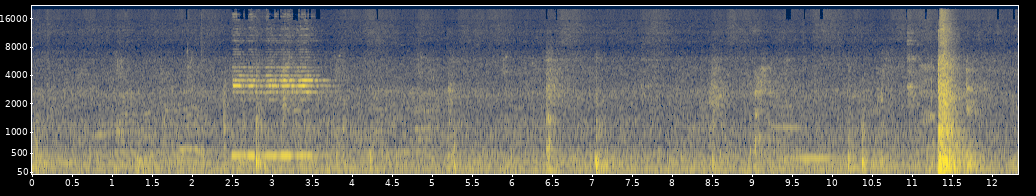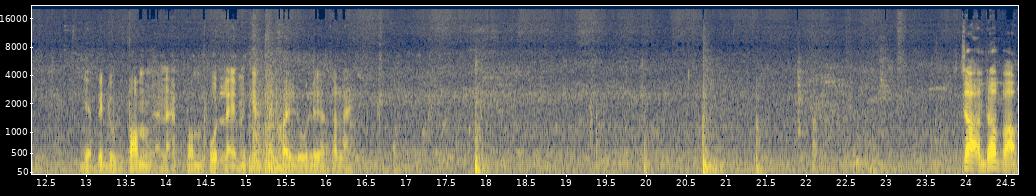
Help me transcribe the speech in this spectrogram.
หลอกเดี๋ยวไปดูป้อมกันนะครับป้อมพูดอะไรมันเก็บไม่ค่อยรู้เรื่องเท่าไหร่ เจาะอันเดอร์ป้อม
